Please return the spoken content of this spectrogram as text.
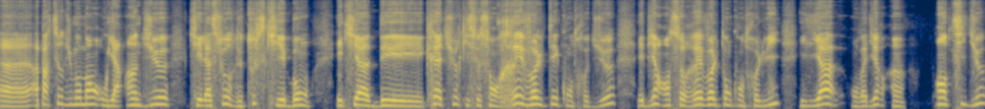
euh, à partir du moment où il y a un Dieu qui est la source de tout ce qui est bon et qui a des créatures qui se sont révoltées contre Dieu, eh bien, en se révoltant contre lui, il y a, on va dire, un anti-Dieu.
